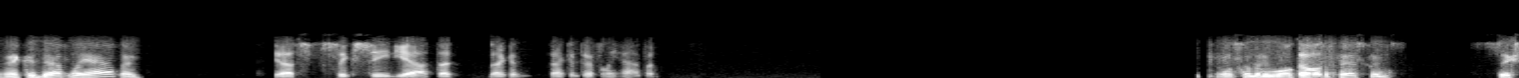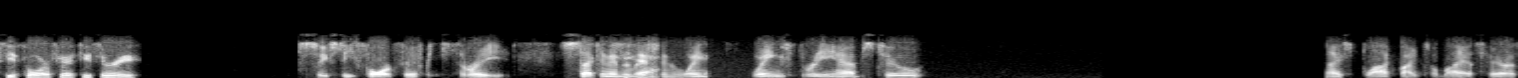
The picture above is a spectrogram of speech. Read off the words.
It could definitely happen. yes, six seed. Yeah, that that could that could definitely happen. Well, somebody woke up the Pistons. Sixty-four fifty-three. 64-53. Second intermission, Wing, Wings three, Habs two. Nice block by Tobias Harris.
